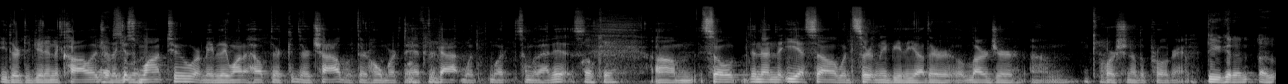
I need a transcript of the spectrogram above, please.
either to get into college or they just want to, or maybe they want to help their, their child with their homework. They have forgot what, what some of that is. Okay. Um, so and then the ESL would certainly be the other larger um, portion of the program. Do you get a, a?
